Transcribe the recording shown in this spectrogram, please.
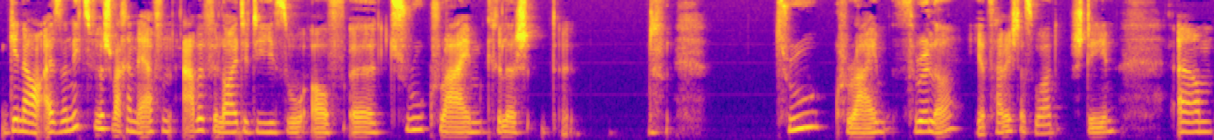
genau, also nichts für schwache Nerven, aber für Leute, die so auf äh, True Crime Thriller, äh, True Crime Thriller, jetzt habe ich das Wort stehen, ähm,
